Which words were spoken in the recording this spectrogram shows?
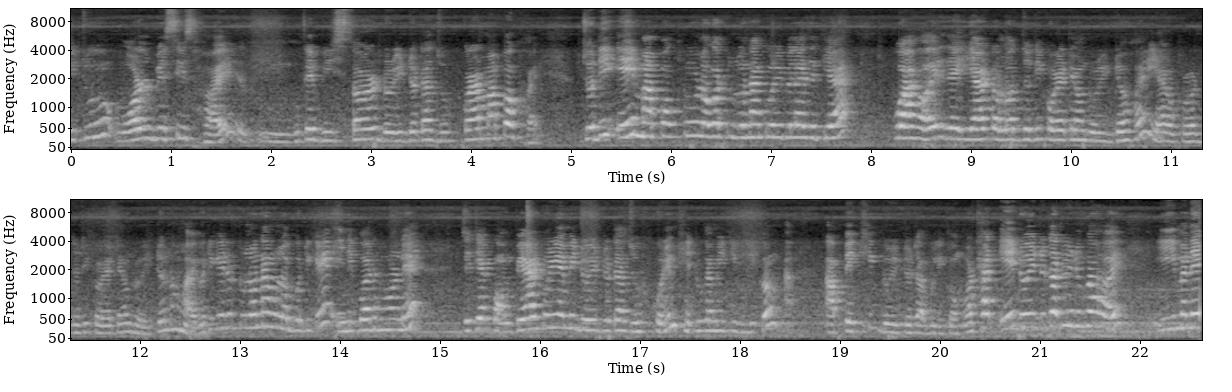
যিটো ৱৰ্ল্ড বেচিছ হয় গোটেই বিশ্বৰ দৰিদ্ৰতা যোগ কৰাৰ মাপক হয় যদি এই মাপকটোৰ লগত তুলনা কৰি পেলাই যেতিয়া কোৱা হয় যে ইয়াৰ তলত যদি কৰে তেওঁ দৰিদ্ৰ হয় ইয়াৰ ওপৰত যদি কৰে তেওঁ দৰিদ্ৰ নহয়। গতিকে এইটো তুলনামূলক। গতিকে এনেকুৱা ধৰণে যেতিয়া কম্পেয়াৰ কৰি আমি দৰিদ্ৰতা যোগ কৰিম সেইটোক আমি কি বুলি ক'ম? আপেক্ষিক দৰিদ্ৰতা বুলি ক'ম। অৰ্থাৎ এই দৰিদ্ৰতাটো এনেকুৱা হয় ই মানে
